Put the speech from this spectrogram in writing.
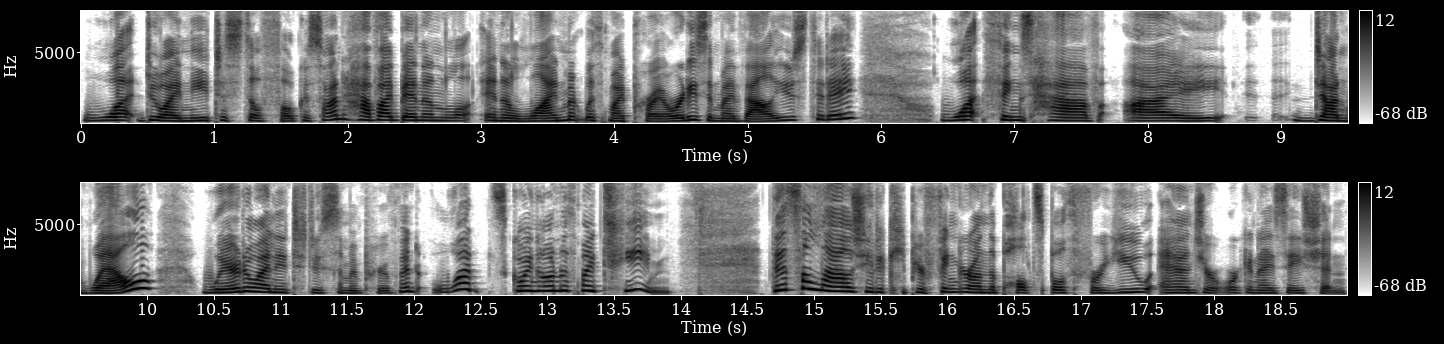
What do I need to still focus on? Have I been in, in alignment with my priorities and my values today? What things have I done well? Where do I need to do some improvement? What's going on with my team? This allows you to keep your finger on the pulse both for you and your organization.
